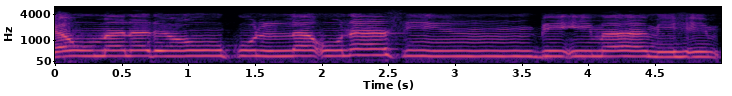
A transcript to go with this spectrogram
يَوْمَ نَدْعُو كُلَّ أُنَاسٍ بِإِمَامِهِمْ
